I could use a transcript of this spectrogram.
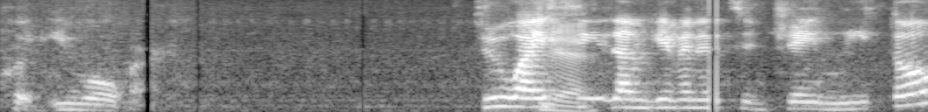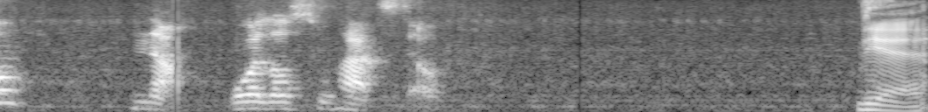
put you over. Do I Yeah. see them giving it to Jay Lethal? No. Wardlow's too hot still. Yeah.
